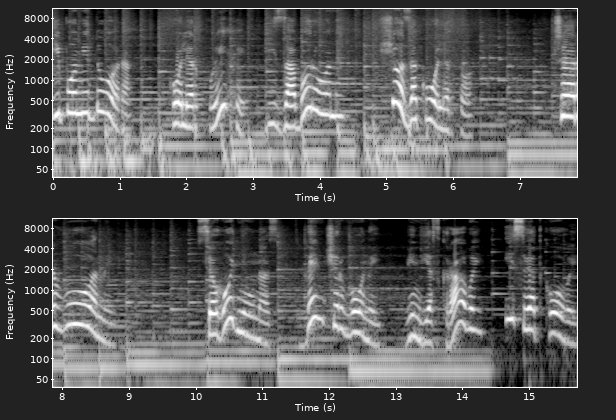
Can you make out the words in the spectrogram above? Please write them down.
і помідора, колір пихи і заборони. Що за колір то? Червоний. Сьогодні у нас День червоний. Він яскравий і святковий.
